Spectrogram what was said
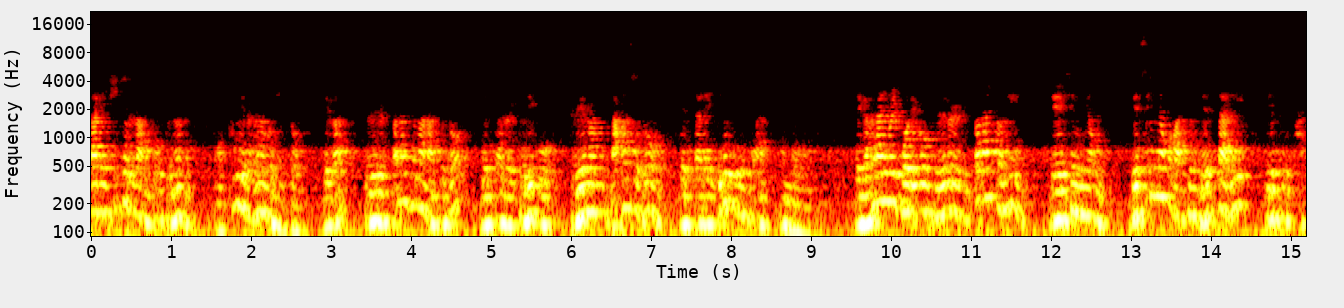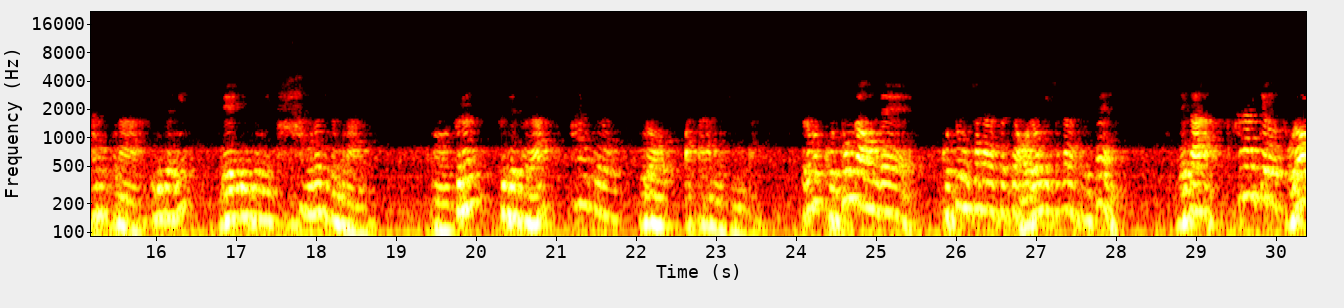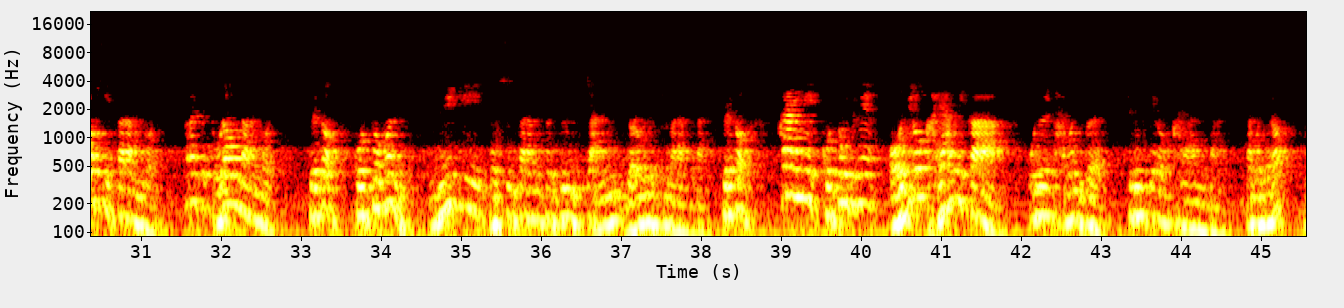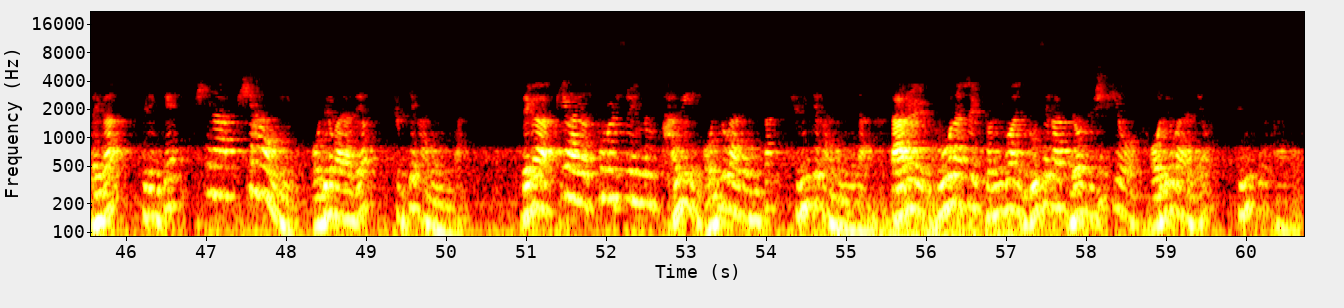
딸의 시체를 안고 그는 어, 후회를 하는 것이죠. 내가 교회를 떠나지만 않았어도 내 딸을 데리고 교회는 나갔어도 내 딸이 이렇게 되지 않았을 텐데 내가 하나님을 버리고 교회를 떠났더니 내 생명, 내 생명과 같은 내 딸이 이렇게 자살했구나. 인생이 내 인생이 다 무너지는구나. 어, 그는 그제서야 하나님께로 돌아왔다는 것입니다. 여러분 고통 가운데 고통이 찾아왔을 때 어려움이 찾아왔을 때 내가 하나님께로 돌아올 수 있다라는 것, 하나님께 돌아온다는 것. 그래서 고통은 유익이 될 수 있다는 것을 늘 잊지 않는 여러분 되시기 바랍니다. 그래서 하나님이 고통 중에 어디로 가야 합니까? 오늘 답은 이거예요. 주님께로 가야 합니다. 자 보세요. 내가 주님께 피나 피하오니 어디로 가야 돼요? 죽게 가야 됩니다. 내가 피하여 숨을 수 있는 바위 어디로 가야 됩니까? 주님께 가야 됩니다. 나를 구원하실 견고한 요새가 되어 주십시오. 어디로 가야 돼요? 주님께로 가야 돼요.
